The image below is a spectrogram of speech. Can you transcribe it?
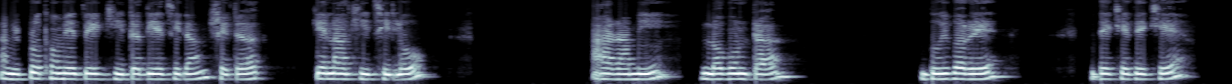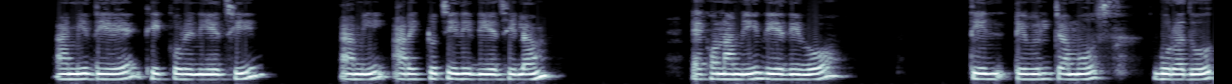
আমি প্রথমে যে ঘিটা দিয়েছিলাম, সেটা কেনা ঘি ছিল। আর আমি লবণটা দুইবারে দেখে দেখে আমি দিয়ে ঠিক করে নিয়েছি। আমি আরেকটু চিনি দিয়েছিলাম। এখন আমি দিয়ে দিব তিন টেবিল চামচ গুঁড়া দুধ।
